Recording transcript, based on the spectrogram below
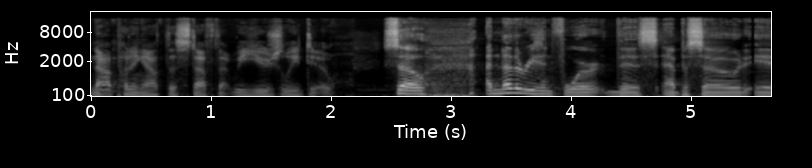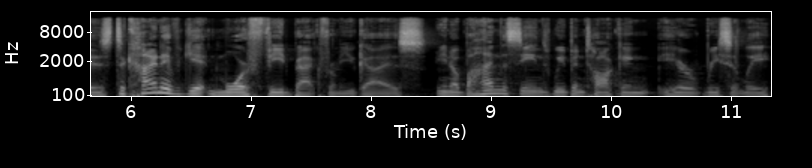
not putting out the stuff that we usually do So, another reason for this episode is to kind of get more feedback from you guys. You know, behind the scenes, we've been talking here recently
